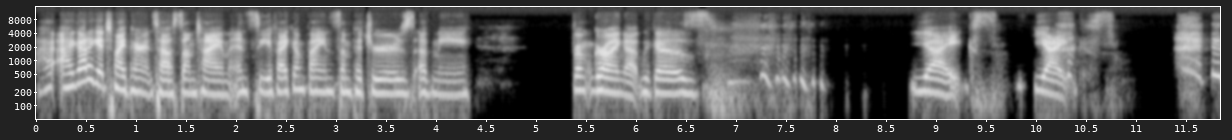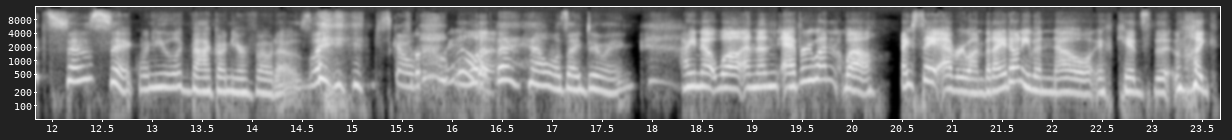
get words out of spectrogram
I, I got to get to my parents' house sometime and see if I can find some pictures of me from growing up because yikes. Yikes. It's so sick when you look back on your photos. Like just go, what the hell was I doing? I know. Well, and then everyone, well, I say everyone, but I don't even know if kids that like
